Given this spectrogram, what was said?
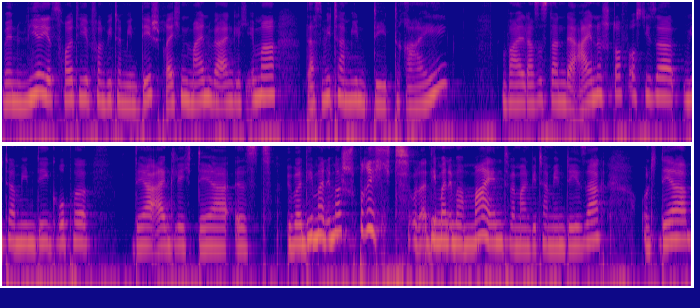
Wenn wir jetzt heute hier von Vitamin D sprechen, meinen wir eigentlich immer das Vitamin D3, weil das ist dann der eine Stoff aus dieser Vitamin D-Gruppe, der eigentlich der ist, über den man immer spricht oder den man immer meint, wenn man Vitamin D sagt und der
